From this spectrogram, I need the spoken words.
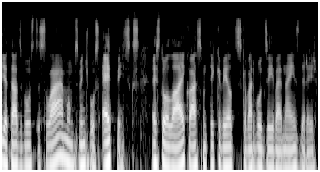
ja tāds būs tas lēmums, viņš būs episks. Es to laiku esmu tik vilcis, ka varbūt dzīvē neizdarīšu.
